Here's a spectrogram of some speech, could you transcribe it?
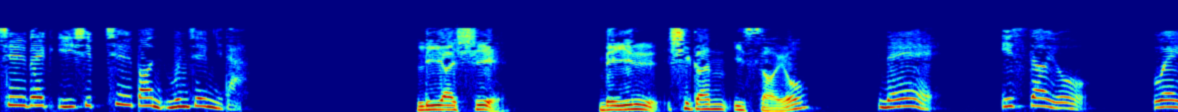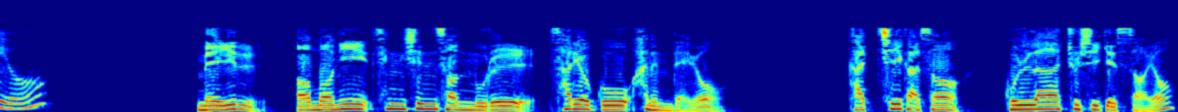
(727번) 문제입니다. 리아 씨, 내일 시간 있어요? 네, 있어요. 왜요? 내일 어머니 생신 선물을 사려고 하는데요. 같이 가서 골라 주시겠어요?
